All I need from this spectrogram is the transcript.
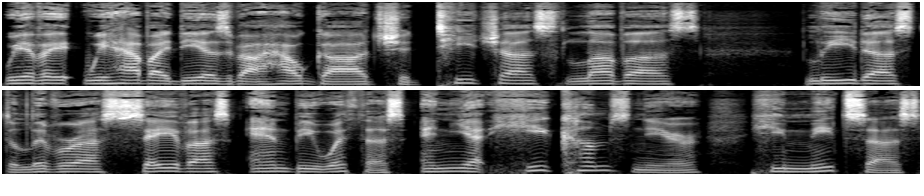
We have, a, we have ideas about how God should teach us, love us, lead us, deliver us, save us, and be with us. And yet He comes near, He meets us,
